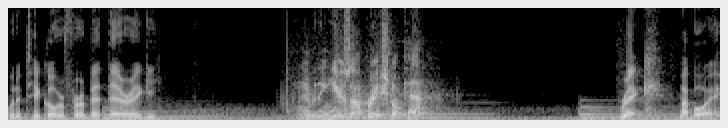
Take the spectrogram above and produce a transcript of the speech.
Want to take over for a bit there, Iggy? And everything here is operational, Cap. Rick, my boy.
